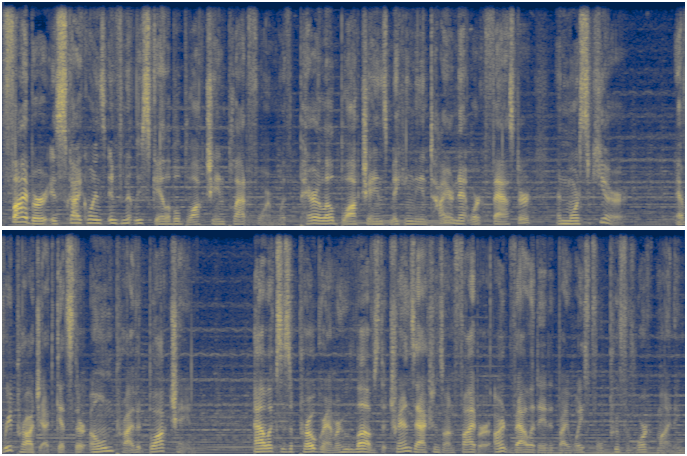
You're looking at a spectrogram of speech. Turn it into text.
Fiber is Skycoin's infinitely scalable blockchain platform, with parallel blockchains making the entire network faster and more secure. Every project gets their own private blockchain, Alex is a programmer who loves that transactions on Fiber aren't validated by wasteful proof of work mining,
